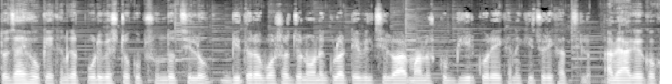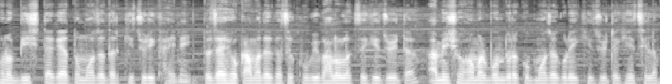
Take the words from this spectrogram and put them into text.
তো যাই হোক, এখানকার পরিবেশটা খুব সুন্দর ছিল। ভিতরে বসার জন্য অনেকগুলো টেবিল ছিল আর মানুষ খুব ভিড় করে এখানে খিচুড়ি খাচ্ছিল। আমি আগে কখনো বিশ টাকা এত মজাদার খিচুড়ি খাই নাই। তো যাই হোক, আমাদের কাছে খুবই ভালো লাগছে খিচুড়িটা। আমি সহ আমার বন্ধুরা খুব মজা করে এই খিচুড়িটা খেয়েছিলাম।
